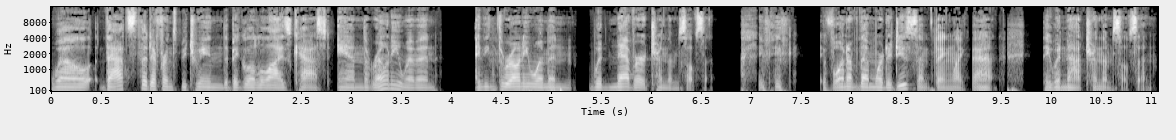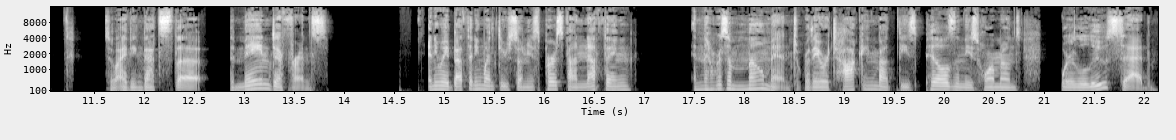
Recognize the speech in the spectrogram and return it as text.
Well, that's the difference between the Big Little Lies cast and the RHONY women. I think the RHONY women would never turn themselves in. I think if one of them were to do something like that, they would not turn themselves in. So I think that's the the main difference. Anyway, Bethany went through Sonja's purse, found nothing, and there was a moment where they were talking about these pills and these hormones where Lou said,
